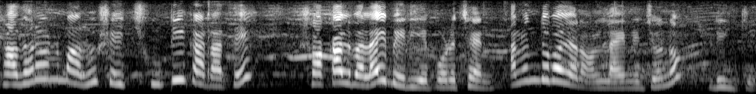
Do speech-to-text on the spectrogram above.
সাধারণ মানুষ এই ছুটি কাটাতে সকালবেলায় বেরিয়ে পড়েছেন। আনন্দবাজার অনলাইনের জন্য রিঙ্কি।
